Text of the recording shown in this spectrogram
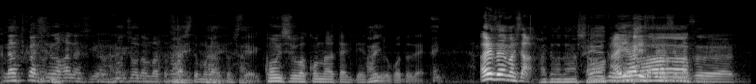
懐かしの話を後ほどまたさせてもらうとしはい。はい。て今週はこの辺りでということで。ありがとうございました。ありがとうございました。はいはい失礼します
